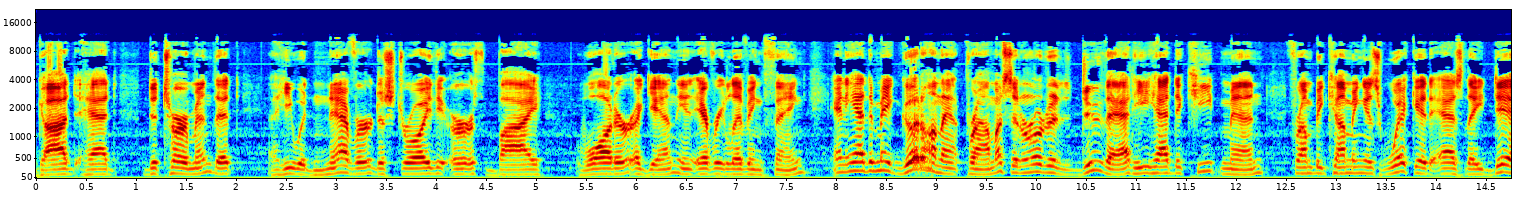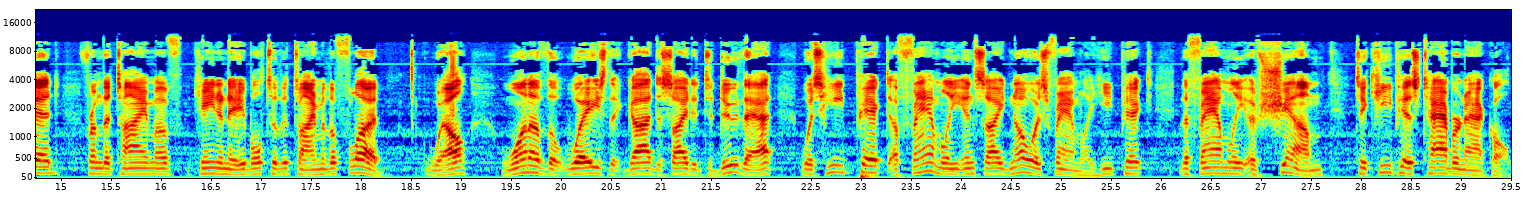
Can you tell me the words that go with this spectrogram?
God had determined that he would never destroy the earth by water again, every living thing, and he had to make good on that promise. And in order to do that, he had to keep men from becoming as wicked as they did from the time of Cain and Abel to the time of the flood. Well, one of the ways that God decided to do that was he picked a family inside Noah's family. He picked the family of Shem to keep his tabernacle.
